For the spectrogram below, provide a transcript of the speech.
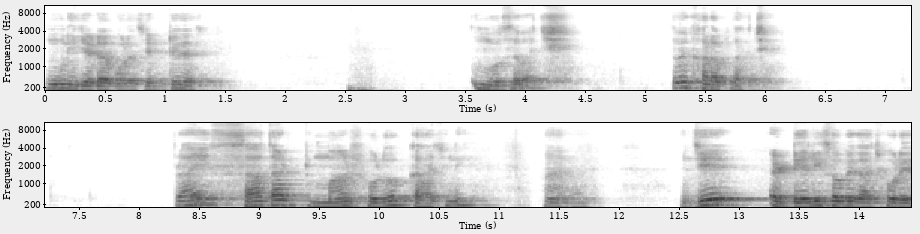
উনি যেটা বলেছেন, ঠিক আছে? বুঝতে পারছি। তবে খারাপ লাগছে। প্রায় সাত আট মাস হলো কাজ নেই। হ্যাঁ যে ডেলি শপে কাজ করে,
